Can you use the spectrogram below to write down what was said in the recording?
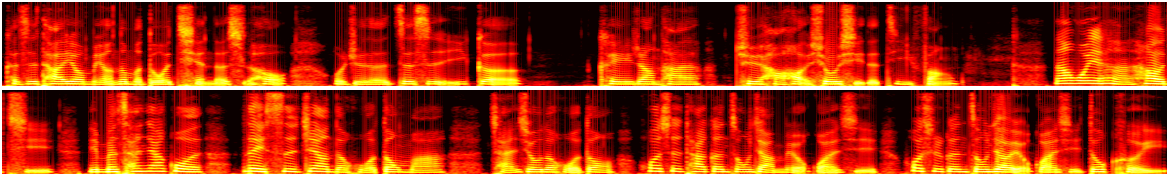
可是他又没有那么多钱的时候，我觉得这是一个可以让他。去好好休息的地方。那我也很好奇，你们参加过类似这样的活动吗？禅修的活动，或是它跟宗教没有关系，或是跟宗教有关系都可以。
